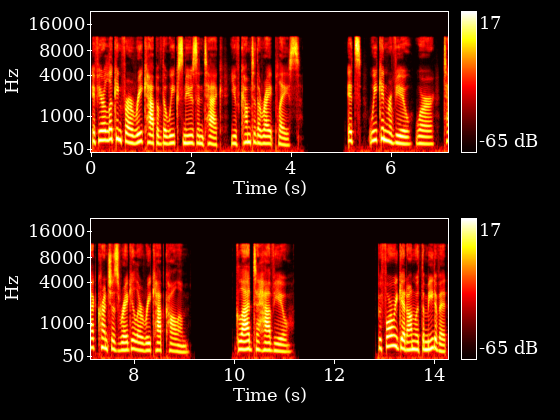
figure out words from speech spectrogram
If you're looking for a recap of the week's news in tech, you've come to the right place. It's Week in Review, where TechCrunch's regular recap column. Glad to have you. Before we get on with the meat of it,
